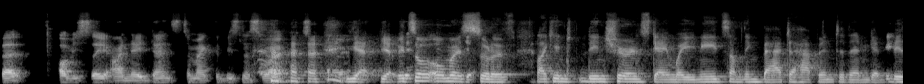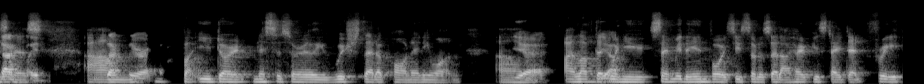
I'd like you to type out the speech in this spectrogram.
But obviously, I need dents to make the business work. So, yeah, yeah. It's all, almost Yeah. sort of like in the insurance game where you need something bad to happen to then get Exactly. business. Um, exactly right. But you don't necessarily wish that upon anyone. Um, Yeah. I love that Yeah. when you sent me the invoice, you sort of said, I hope you stay debt free,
